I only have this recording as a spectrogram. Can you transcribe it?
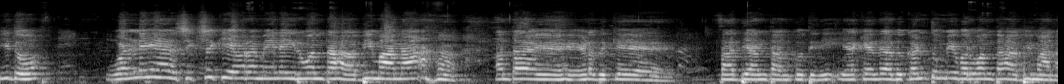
ಇದು ಒಳ್ಳೆಯ ಶಿಕ್ಷಕಿಯವರ ಮೇಲೆ ಇರುವಂತಹ ಅಭಿಮಾನ ಅಂತ ಹೇಳೋದಕ್ಕೆ ಸಾಧ್ಯ ಅಂತ ಅನ್ಕೋತೀನಿ. ಯಾಕೆಂದ್ರೆ ಅದು ಕಣ್ತುಂಬಿ ಬರುವಂತಹ ಅಭಿಮಾನ.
